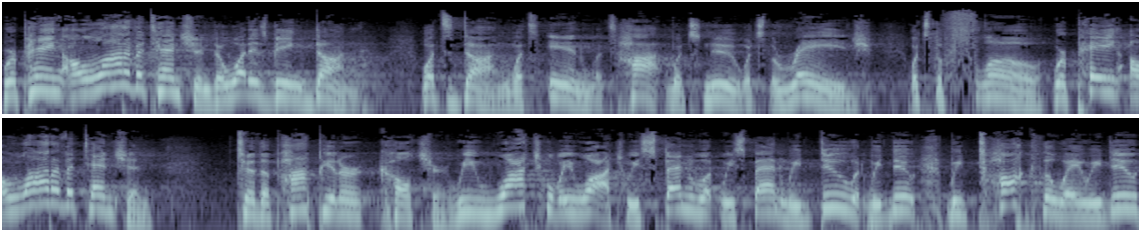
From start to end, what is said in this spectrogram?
We're paying a lot of attention to what is being done, what's done, what's in, what's hot, what's new, what's the rage, what's the flow. We're paying a lot of attention to the popular culture. We watch what we watch, we spend what we spend, we do what we do, we talk the way we do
